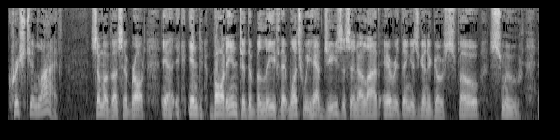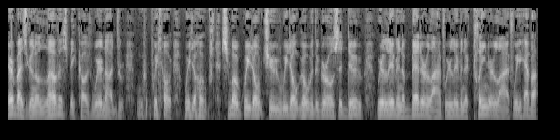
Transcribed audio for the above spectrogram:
Christian life. Some of us have brought in, bought into the belief that once we have Jesus in our life, everything is going to go so smooth. Everybody's going to love us because we're not, we don't, we don't smoke, we don't chew, we don't go with the girls that do. We're living a better life. We're living a cleaner life. We have a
